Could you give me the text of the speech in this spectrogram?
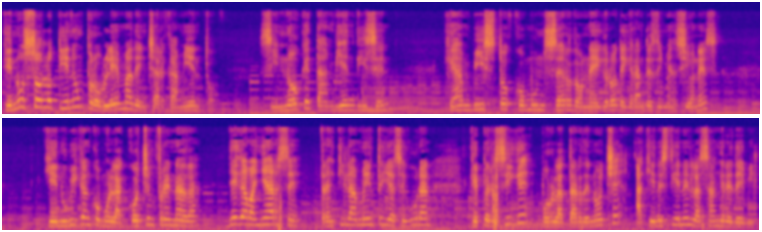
que no solo tiene un problema de encharcamiento, sino que también dicen que han visto como un cerdo negro de grandes dimensiones, quien ubican como la coche enfrenada, llega a bañarse tranquilamente y aseguran que persigue por la tarde-noche a quienes tienen la sangre débil.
